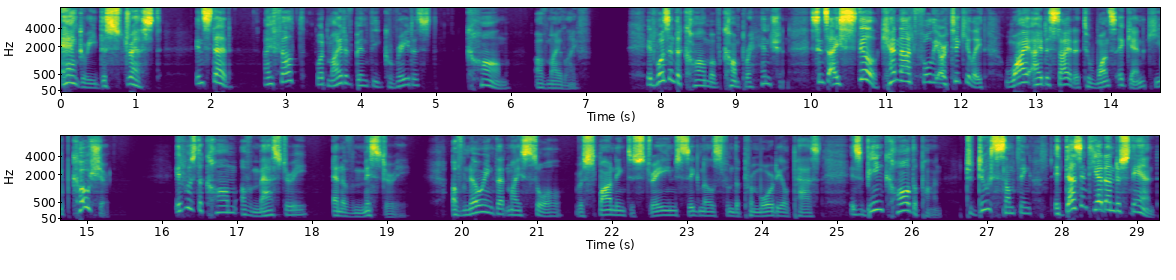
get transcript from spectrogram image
angry, distressed. Instead, I felt what might have been the greatest calm of my life. It wasn't a calm of comprehension, since I still cannot fully articulate why I decided to once again keep kosher. It was the calm of mastery and of mystery, of knowing that my soul, responding to strange signals from the primordial past, is being called upon to do something it doesn't yet understand,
